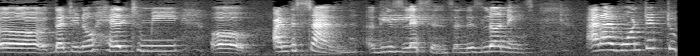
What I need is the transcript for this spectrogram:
uh, that you know helped me uh, understand these lessons and these learnings. And i wanted to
